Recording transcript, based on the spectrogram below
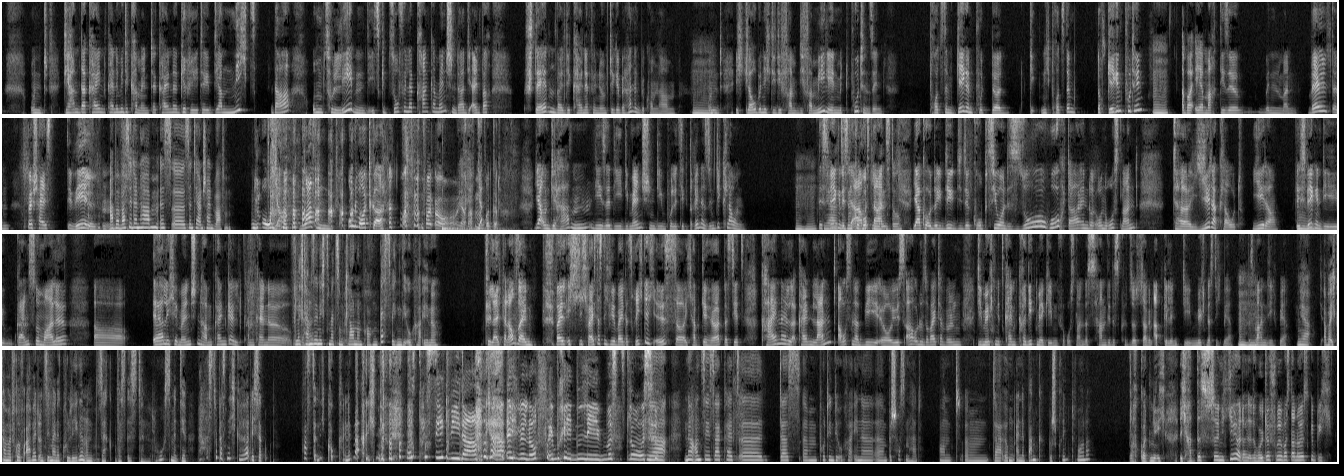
und die haben da kein, keine Medikamente, keine Geräte, die haben nichts da, um zu leben. Es gibt so viele kranke Menschen da, die einfach sterben, weil die keine vernünftige Behandlung bekommen haben. Und ich glaube nicht, die, die, Fam die Familien mit Putin sind. Trotzdem gegen Putin, äh, ge nicht trotzdem, doch gegen Putin, Mhm. aber er macht diese, wenn man wählt, dann bescheißt die Wählen. Mhm. Aber was sie dann haben, ist, äh, sind ja anscheinend Waffen. Oh ja, Waffen und Wodka. oh, ja, Waffen. Ja, oh Gott. Ja, und die haben diese, die, die Menschen, die in Politik drinne sind, die klauen. Mhm. Deswegen ja, die ist der armes korrupt, Land. du? Ja, die, die, diese Korruption, ist so hoch da in, in Russland, da jeder klaut. Jeder. Deswegen die ganz normale, äh, ehrliche Menschen haben kein Geld, haben keine. Vielleicht ja, haben sie nichts mehr zum Klauen und brauchen deswegen die Ukraine. Vielleicht kann auch sein. Weil ich, ich weiß das nicht, wie weit das richtig ist. Äh, Ich habe gehört, dass jetzt keine, kein Land, Ausland wie äh, USA oder so weiter wollen, die möchten jetzt keinen Kredit mehr geben für Russland. Das haben die das sozusagen abgelehnt. Die möchten das nicht mehr. Das machen die nicht mehr. Ja, aber ich kam heute früh auf Arbeit und sehe meine Kollegin und sag, was ist denn los mit dir? Na, hast du das nicht gehört? Ich sag, was denn? Ich guck keine Nachrichten. Was passiert wieder? Ja. Ich will noch im Frieden leben. Was ist los? ja, na und sie sagt halt, äh, dass ähm, Putin die Ukraine äh, beschossen hat und ähm, da irgendeine Bank gesprengt wurde. Ach Gott, nee, ich, ich habe das äh, nicht gehört. Also heute früh, was da Neues gibt, ich,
